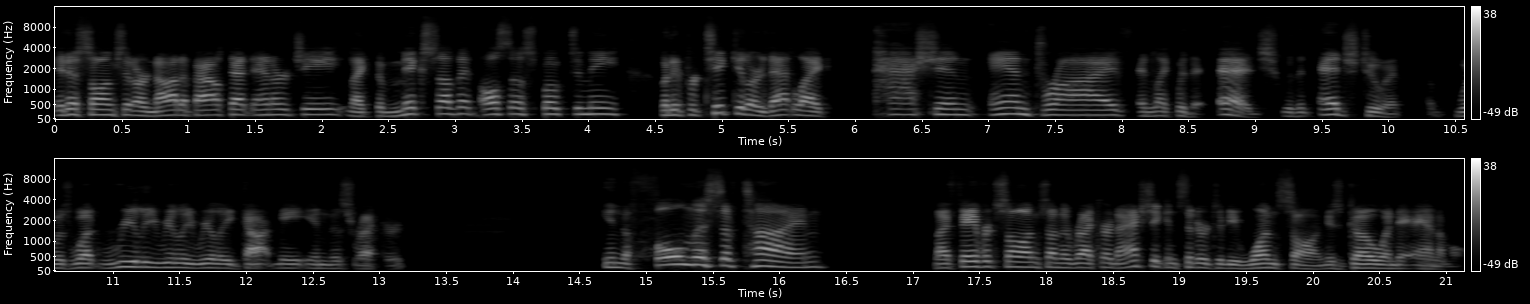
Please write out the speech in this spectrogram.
It has songs that are not about that energy. Like the mix of it also spoke to me. But in particular that like passion and drive and like with an edge with an edge to it was what really really really got me in this record. In the fullness of time my favorite songs on the record, I actually consider it to be one song, is Go into Animal.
